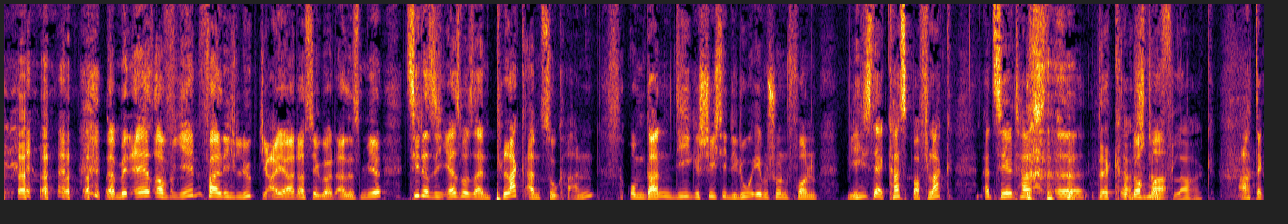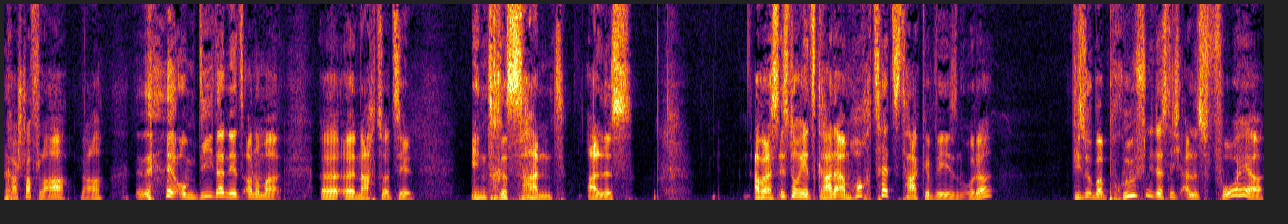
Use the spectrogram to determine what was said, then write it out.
damit er es auf jeden Fall nicht lügt, ja, ja, das hier gehört alles mir, zieht er sich erstmal seinen Plug-Anzug an, um dann die Geschichte, die du eben schon von, wie hieß der, Kaspar Flack erzählt hast, äh, Der nochmal, Kasterflag. Ach, der Kaspar Fla, ja. um die dann jetzt auch nochmal äh, äh, nachzuerzählen. Interessant alles. Aber das ist doch jetzt gerade am Hochzeitstag gewesen, oder? Wieso überprüfen die das nicht alles vorher,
